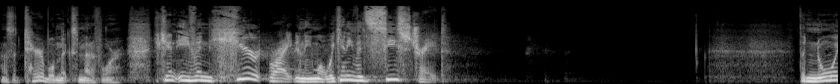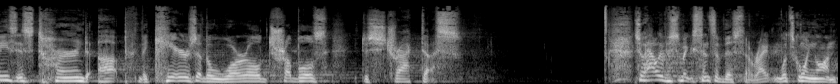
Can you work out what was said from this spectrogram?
That's a terrible mixed metaphor. You can't even hear it right anymore. We can't even see straight. The noise is turned up. The cares of the world, troubles distract us. So, how do we make sense of this, though, right? What's going on?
